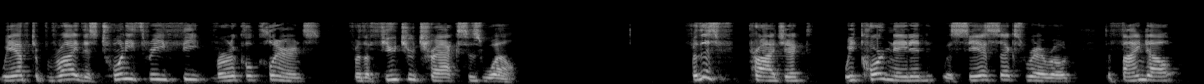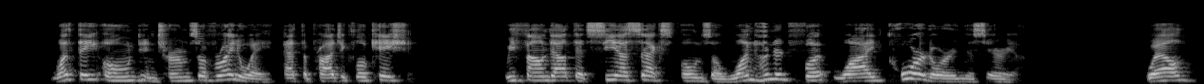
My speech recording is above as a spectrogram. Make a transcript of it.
we have to provide this 23 feet vertical clearance for the future tracks as well. For this project, we coordinated with CSX Railroad to find out what they owned in terms of right of way at the project location. We found out that CSX owns a 100 foot wide corridor in this area. Well,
